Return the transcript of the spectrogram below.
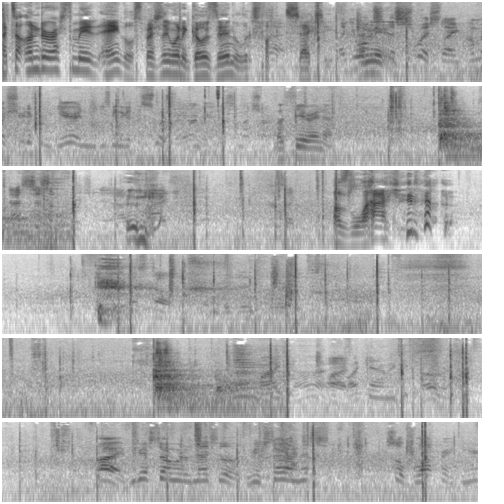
That's an underestimated angle, especially when it goes in. It looks fucking sexy. Like you I want to mean- see the swish. Like I'm gonna shoot it from here, and he's gonna get the swish right under. it. This is my shot. Let's see it right now. That's just unfortunate. I was lagging. I was lagging. that's tough. Oh my god. Alright. Why can't I make it color? All right, we're gonna start with a nice little. We're gonna start on this, this little block right here.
